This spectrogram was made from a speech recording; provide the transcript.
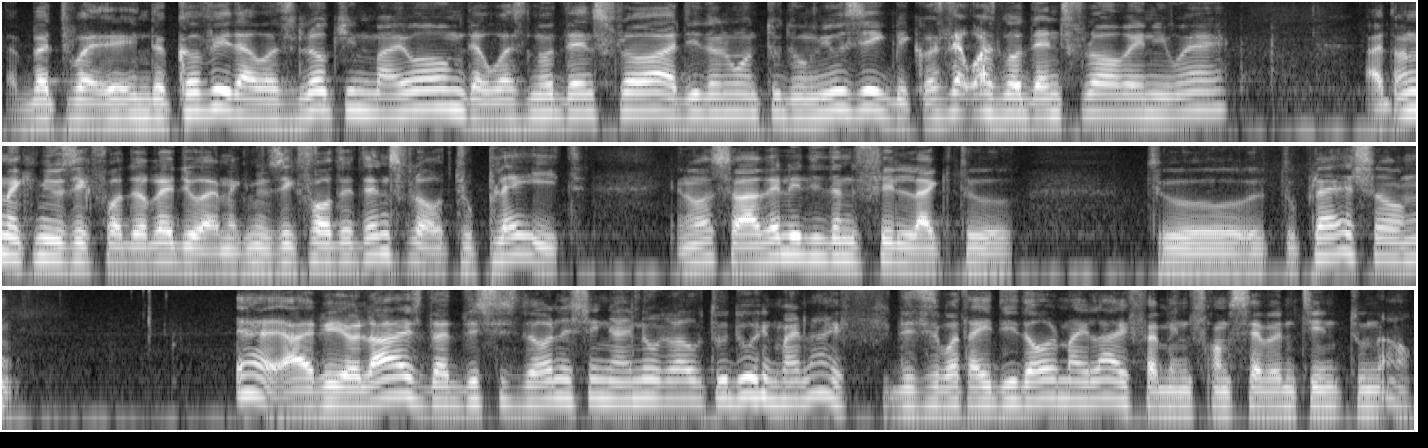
But in the COVID, I was locked in my home. There was no dance floor. I didn't want to do music because there was no dance floor anywhere. I don't make music for the radio. I make music for the dance floor to play it. You know, so I really didn't feel like to to to play. So yeah, I realized that this is the only thing I know how to do in my life. This is what I did all my life. I mean, from 17 to now,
